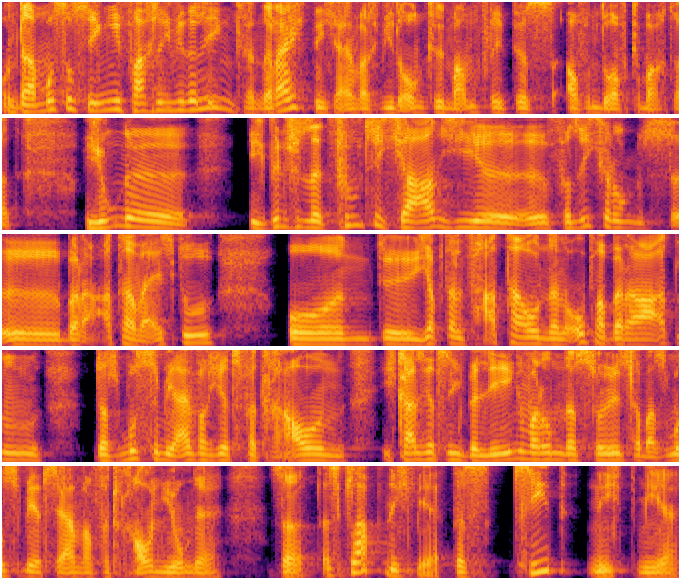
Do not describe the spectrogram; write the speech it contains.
und da muss du es irgendwie fachlich widerlegen können. Reicht nicht einfach, wie der Onkel Manfred das auf dem Dorf gemacht hat. Junge, ich bin schon seit 50 Jahren hier äh, Versicherungsberater, äh, weißt du. Und äh, ich habe dann Vater und dann Opa beraten. Das musst du mir einfach jetzt vertrauen. Ich kann jetzt nicht belegen, warum das so ist, aber es musst du mir jetzt einfach vertrauen, Junge. So, das klappt nicht mehr. Das zieht nicht mehr.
